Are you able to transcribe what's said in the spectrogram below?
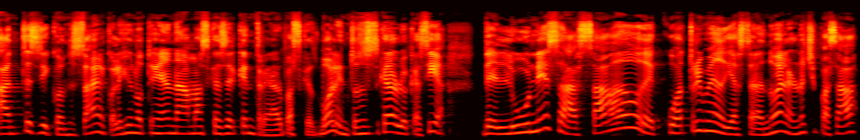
antes de cuando estaba en el colegio no tenía nada más que hacer que entrenar básquetbol. Entonces, ¿qué era lo que hacía? De lunes a sábado, de cuatro y media hasta las nueve de la noche, pasaba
